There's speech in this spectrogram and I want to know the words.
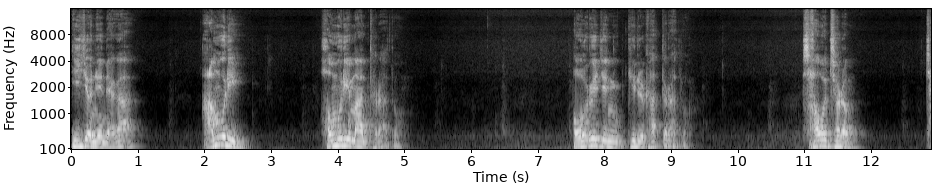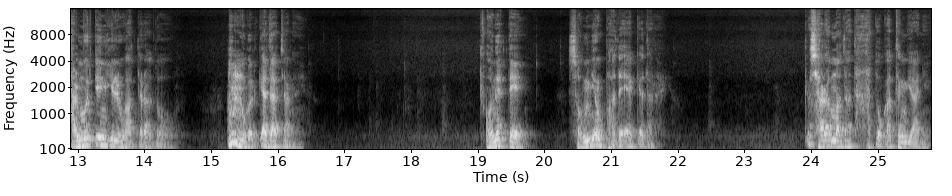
이전에 내가 아무리 허물이 많더라도 어우러진 길을 갔더라도 사오처럼 잘못된 길로 갔더라도 그걸 깨닫잖아요. 어느 때 성령 받아야 깨달아요. 그 사람마다 다 똑같은 게 아니에요.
